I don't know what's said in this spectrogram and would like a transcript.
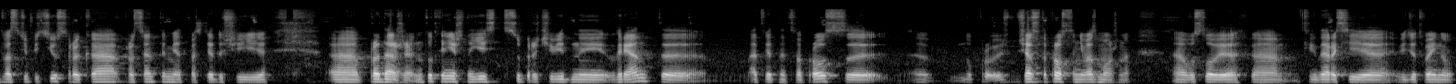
25-40% от последующей продажи. Ну, тут, конечно, есть супер очевидный вариант, ответ на этот вопрос. Ну, сейчас это просто невозможно в условиях, когда Россия ведет войну.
